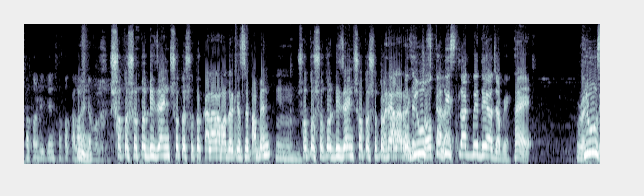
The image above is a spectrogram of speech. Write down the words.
শত শত কালার এটা বলে শত শত ডিজাইন শত শত কালার আমাদের কাছে পাবেন। শত শত ডিজাইন শত শত কালার হিউজ কালার লাগবে দেয়া যাবে। হ্যাঁ। হিউজ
